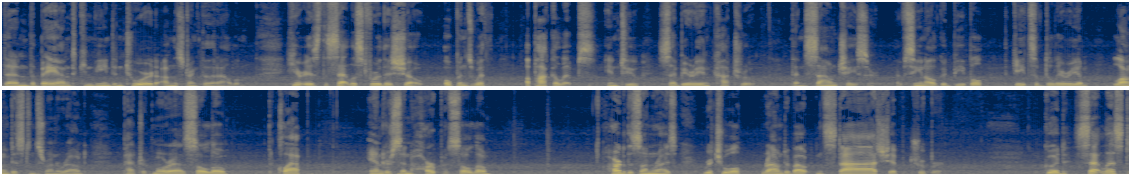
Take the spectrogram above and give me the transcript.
then the band convened and toured on the strength of that album. Here is the set list for this show. Opens with Apocalypse into Siberian Khatru, then Sound Chaser. I've seen all good people, Gates of Delirium, long distance runaround, Patrick Moraz solo, The Clap, Anderson Harp solo, Heart of the Sunrise, Ritual, Roundabout, and Starship Trooper. Good set list,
